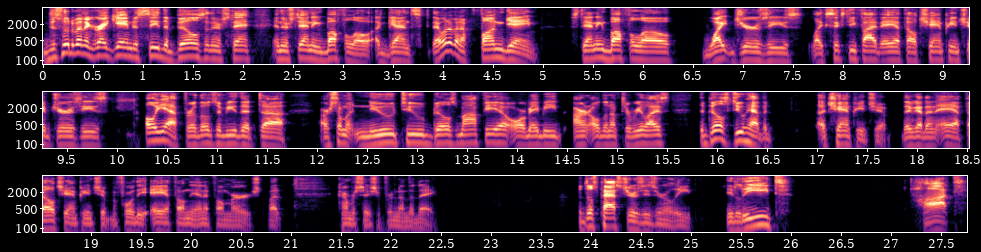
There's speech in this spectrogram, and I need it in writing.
This would have been a great game to see the Bills in their stand in their standing Buffalo against. That would have been a fun game. Standing Buffalo, white jerseys, like 65 AFL championship jerseys. Oh, yeah. For those of you that uh, are somewhat new to Bills Mafia or maybe aren't old enough to realize, the Bills do have a a championship. They've got an AFL championship before the AFL and the NFL merged, but conversation for another day. But those past jerseys are elite. Elite. Hot.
